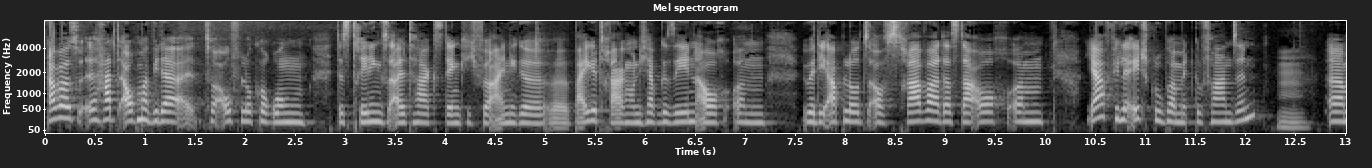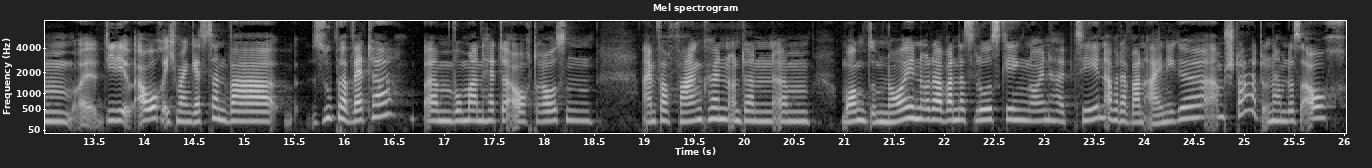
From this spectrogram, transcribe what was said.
aber es äh, hat auch mal wieder äh, zur Auflockerung des Trainingsalltags, denke ich, für einige äh, beigetragen. Und ich habe gesehen auch ähm, über die Uploads auf Strava, dass da auch ähm, ja viele Age-Grouper mitgefahren sind. Hm. Ähm, die auch, ich meine, gestern war super Wetter, ähm, wo man hätte auch draußen einfach fahren können und dann ähm, morgens um neun oder wann das losging, neun, halb zehn, aber da waren einige am Start und haben das auch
